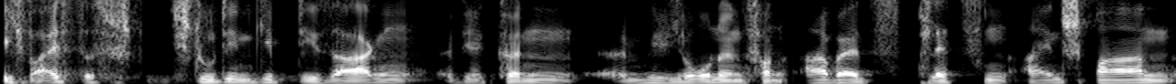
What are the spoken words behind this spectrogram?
Ich weiß, dass es Studien gibt, die sagen, wir können äh, Millionen von Arbeitsplätzen einsparen.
